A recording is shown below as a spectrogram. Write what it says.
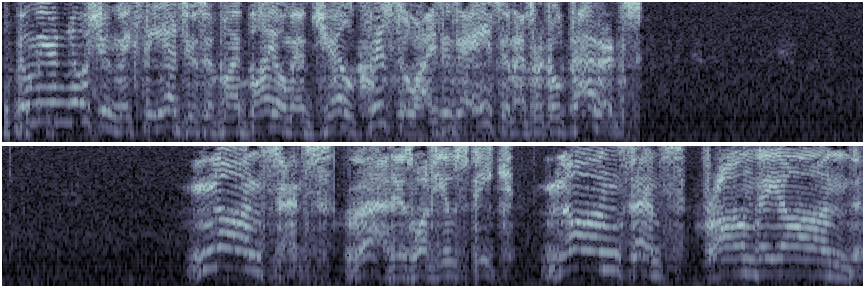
The mere notion makes the edges of my biomed gel crystallize into asymmetrical patterns. Nonsense! That is what you speak. Nonsense from beyond.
